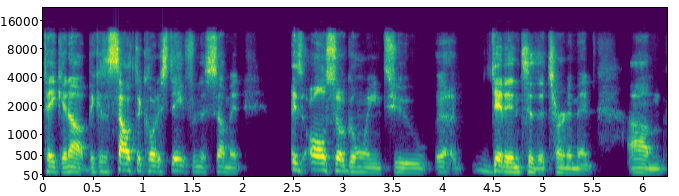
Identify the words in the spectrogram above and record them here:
taken up because South Dakota State from the summit is also going to uh, get into the tournament. Um,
